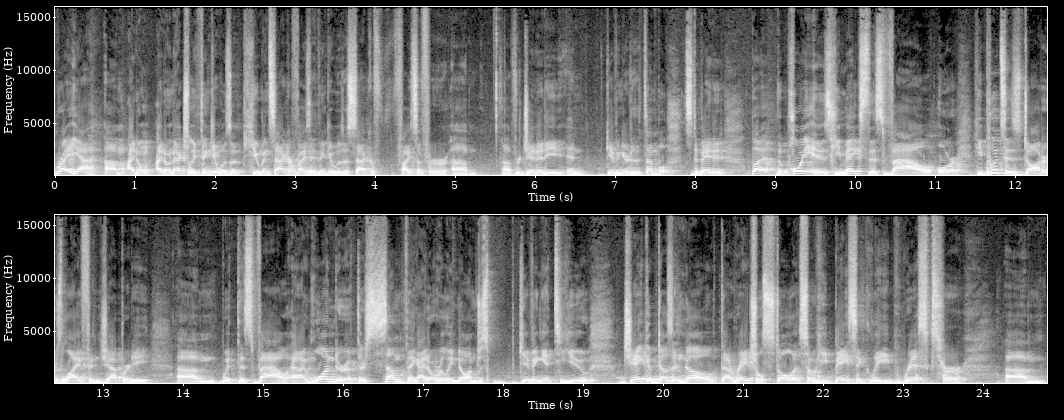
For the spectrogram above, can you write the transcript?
right, yeah. Um, I don't, I don't actually think it was a human sacrifice. I think it was a sacrifice of her um, uh, virginity and giving her to the temple. It's debated, but the point is, he makes this vow, or he puts his daughter's life in jeopardy um, with this vow. And I wonder if there's something I don't really know. I'm just giving it to you. Jacob doesn't know that Rachel stole it, so he basically risks her um,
